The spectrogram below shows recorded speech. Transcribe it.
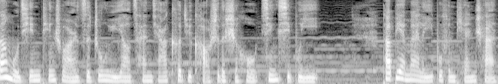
当母亲听说儿子终于要参加科举考试的时候，惊喜不已。他变卖了一部分田产，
